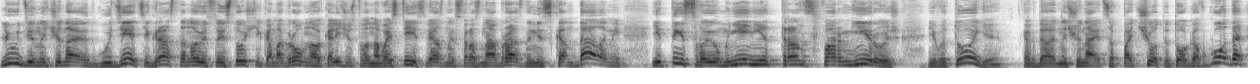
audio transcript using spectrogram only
Люди начинают гудеть, игра становится источником огромного количества новостей, связанных с разнообразными скандалами, и ты свое мнение трансформируешь. И в итоге, когда начинается подсчет итогов года,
